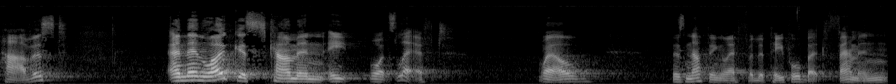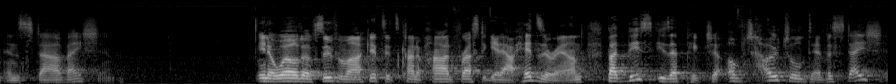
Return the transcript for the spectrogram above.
harvest, and then locusts come and eat what's left, well, there's nothing left for the people but famine and starvation. In a world of supermarkets, it's kind of hard for us to get our heads around, but this is a picture of total devastation.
